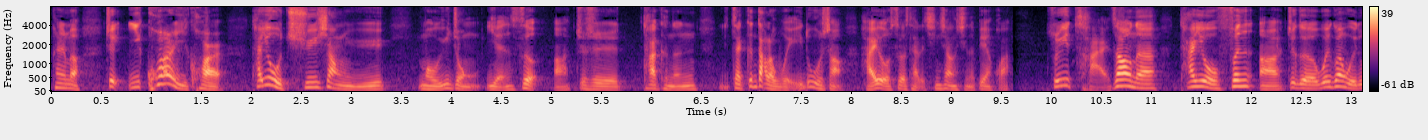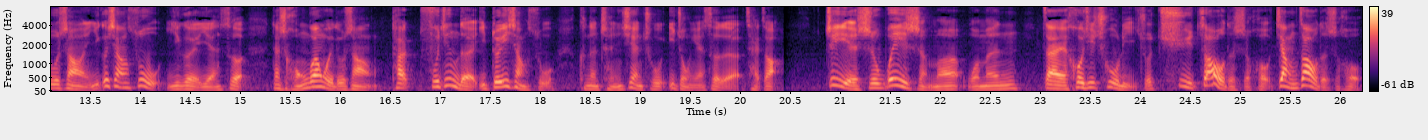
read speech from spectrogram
看见没有？这一块一块，它又趋向于某一种颜色啊，就是它可能在更大的维度上还有色彩的倾向性的变化。所以彩噪呢，它又分啊，这个微观维度上一个像素一个颜色，但是宏观维度上它附近的一堆像素可能呈现出一种颜色的彩噪。这也是为什么我们在后期处理说去噪的时候、降噪的时候，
